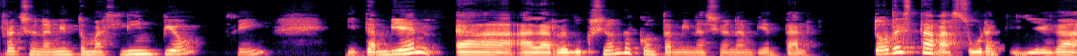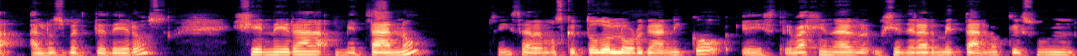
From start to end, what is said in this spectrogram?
fraccionamiento más limpio, ¿sí? y también a, la reducción de contaminación ambiental. Toda esta basura que llega a los vertederos genera metano, ¿sí? Sabemos que todo lo orgánico este, va a generar, generar metano, que es un,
